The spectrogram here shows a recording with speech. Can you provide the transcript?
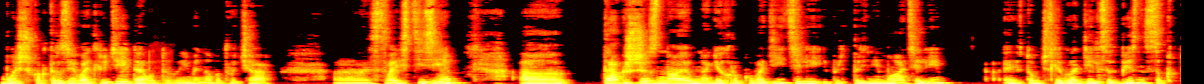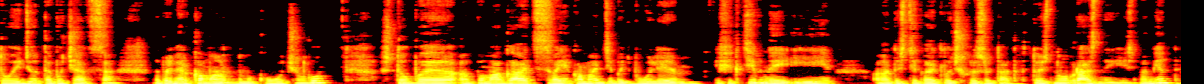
больше как-то развивать людей, да, вот именно вот в HR э, своей стезе. А, также знаю многих руководителей и предпринимателей, и в том числе владельцев бизнеса, кто идет обучаться, например, командному коучингу, чтобы э, помогать своей команде быть более эффективной и а, достигать лучших результатов. То есть, ну, разные есть моменты.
